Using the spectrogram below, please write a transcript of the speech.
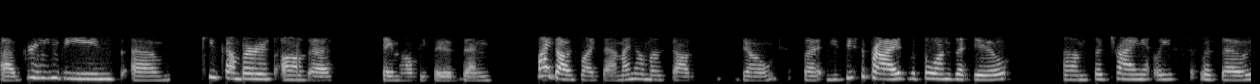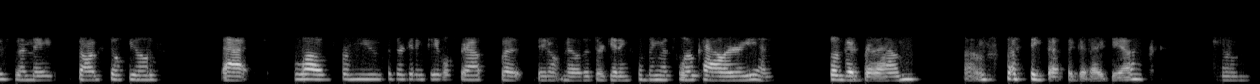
uh, green beans, um, cucumbers, all the same healthy foods. And my dogs like them. I know most dogs don't, but you'd be surprised with the ones that do. Um, so trying at least with those, then they dog still feels that love from you because they're getting table scraps, but they don't know that they're getting something that's low calorie and still good for them. Um, I think that's a good idea. Um,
